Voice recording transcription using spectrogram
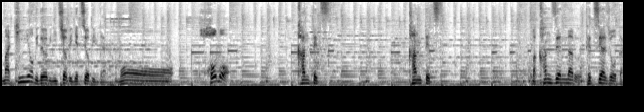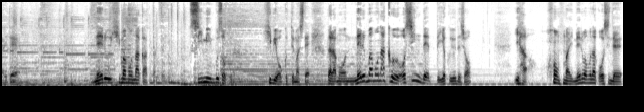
まあ、金曜日、土曜日、日曜日、月曜日みたいなもうほぼ貫徹。貫徹、まあ、完全なる徹夜状態で寝る暇もなかった睡眠不足な日々を送ってましてだからもう寝る間もなく惜しんでってよく言うでしょ？いやほんまに寝る間もなく惜しんで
